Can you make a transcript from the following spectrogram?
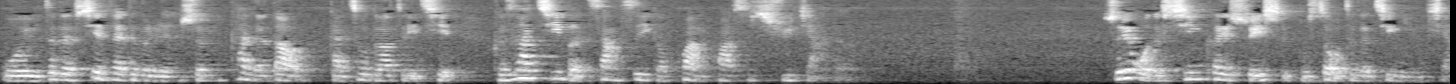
我有这个现在这个人生看得到、感受得到这一切，可是它基本上是一个幻化，是虚假的。所以我的心可以随时不受这个境影响，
